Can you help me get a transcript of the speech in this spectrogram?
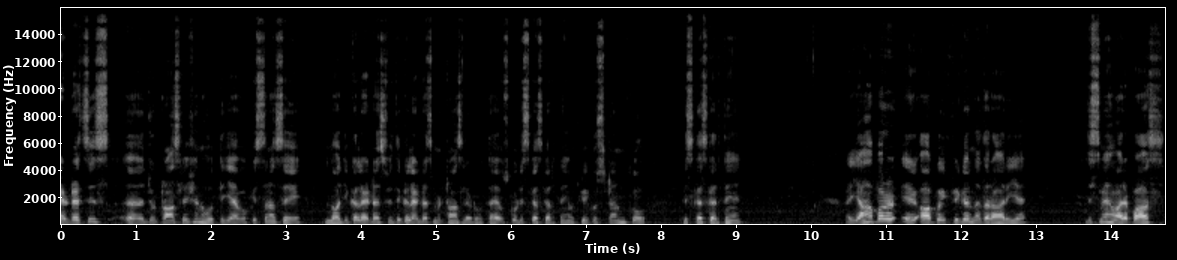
एड्रेसेस जो ट्रांसलेशन होती है वो किस तरह से लॉजिकल एड्रेस फ़िज़िकल एड्रेस में ट्रांसलेट होता है उसको डिस्कस करते हैं उसकी कुछ टर्म को डिस्कस करते हैं। यहाँ पर एक, आपको एक फिगर नज़र आ रही है जिसमें हमारे पास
